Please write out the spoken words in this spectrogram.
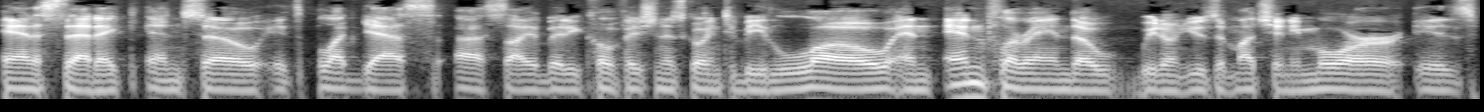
anesthetic, and so its blood gas uh, solubility coefficient is going to be low. And enflurane, though we don't use it much anymore, is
